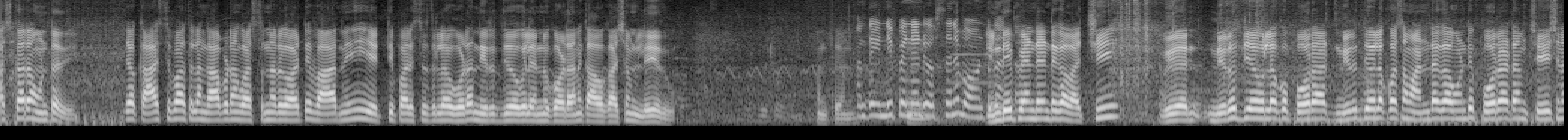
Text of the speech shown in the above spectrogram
ఆస్కారం ఉంటుంది. ఈ యొక్క ఆస్తిపాస్తులను కాపడానికి వస్తున్నారు కాబట్టి వారిని ఎట్టి పరిస్థితుల్లో కూడా నిరుద్యోగులు ఎన్నుకోవడానికి అవకాశం లేదు. అంతే. ఇండిపెండెంట్ వస్తేనే బాగుంటుంది ఇండిపెండెంట్గా వచ్చి నిరుద్యోగులకు పోరా నిరుద్యోగుల కోసం అండగా ఉండి పోరాటం చేసిన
